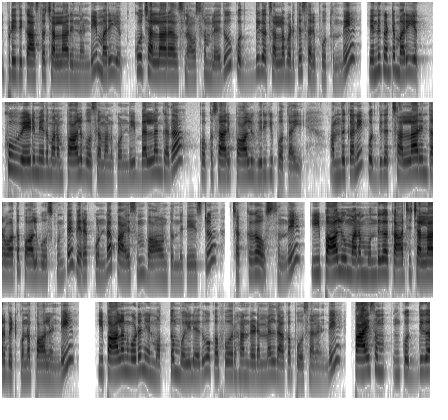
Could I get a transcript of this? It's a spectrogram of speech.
ఇప్పుడు ఇది కాస్త చల్లారిందండి. మరి ఎక్కువ చల్లారాల్సిన అవసరం లేదు. కొద్దిగా చల్లబడితే సరిపోతుంది. ఎందుకంటే మరి ఎక్కువ వేడి మీద మనం పాలు పోసామనుకోండి బెల్లం కదా ఒక్కొక్కసారి పాలు విరిగిపోతాయి. అందుకని కొద్దిగా చల్లారిన తర్వాత పాలు పోసుకుంటే విరగకుండా పాయసం బాగుంటుంది టేస్ట్ చక్కగా వస్తుంది. ఈ పాలు మనం ముందుగా కాచి చల్లారబెట్టుకున్న పాలండి. ఈ పాలను కూడా నేను మొత్తం పోయలేదు. ఒక ఫోర్ హండ్రెడ్ ఎంఎల్ దాకా పోసానండి. పాయసం ఇంకొద్దిగా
